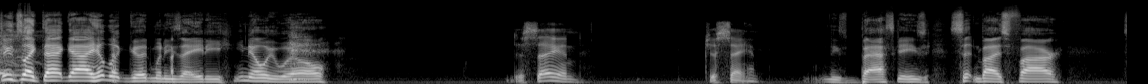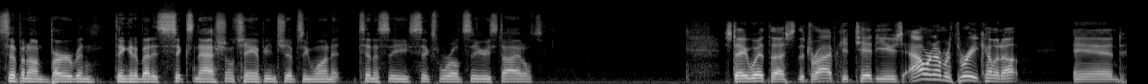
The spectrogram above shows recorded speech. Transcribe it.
Dudes like that guy, he'll look good when he's 80. You know he will. Just saying. Just saying. He's basking, he's sitting by his fire, sipping on bourbon, thinking about his six national championships he won at Tennessee, six World Series titles. Stay with us. The drive continues. Hour number three coming up, and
